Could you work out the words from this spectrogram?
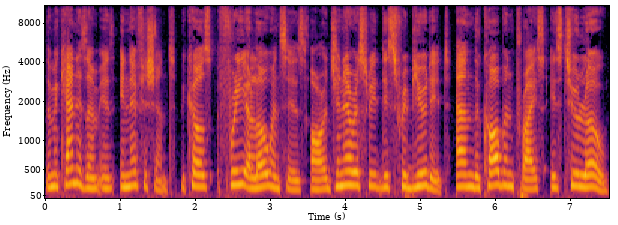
the mechanism is inefficient because free allowances are generously distributed and the carbon price is too low,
